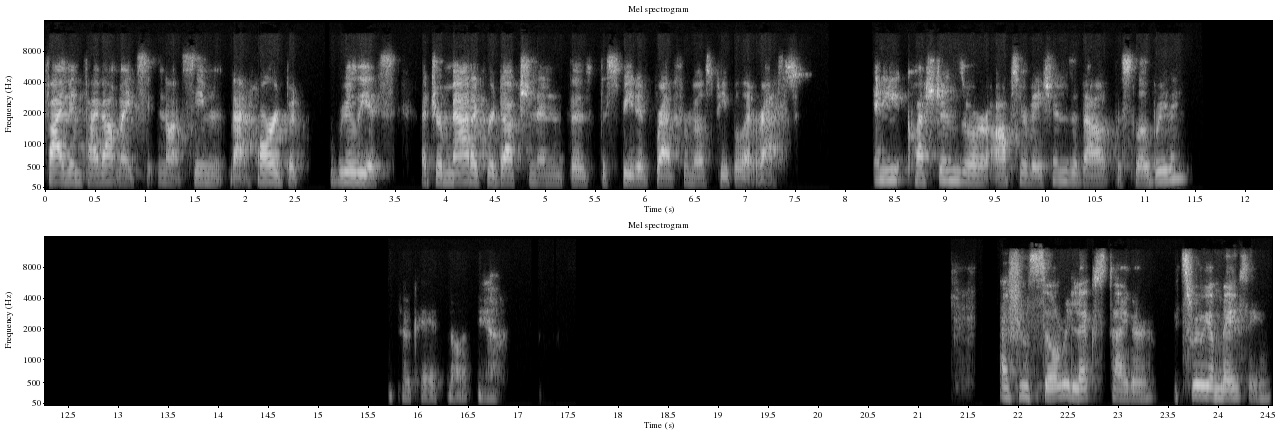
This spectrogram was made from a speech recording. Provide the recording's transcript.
five in, five out might not seem that hard, but really it's a dramatic reduction in the, the speed of breath for most people at rest. Any questions or observations about the slow breathing? It's okay if not, yeah. I feel so relaxed, Tiger. It's really amazing.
